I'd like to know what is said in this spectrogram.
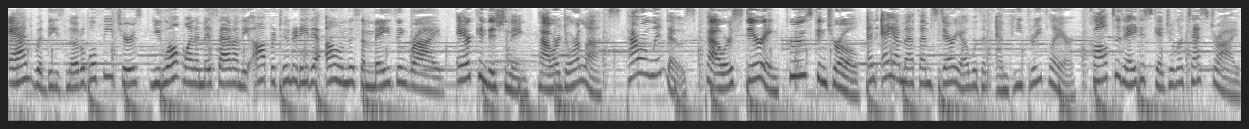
And with these notable features, you won't want to miss out on the opportunity to own this amazing ride. Air conditioning, power door locks, power windows, power steering, cruise control, and AM/FM stereo with an MP3 player. Call today to schedule a test drive.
